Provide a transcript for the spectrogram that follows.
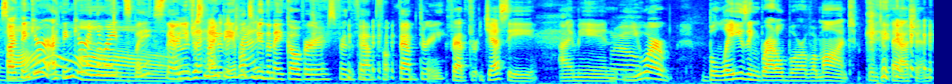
So I think you're I think you're in the right space there. You just might be the able to do the makeovers for the Fab Fab Three. Fab three, Jesse. I mean, Well. you are blazing Brattleboro, Vermont into fashion.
